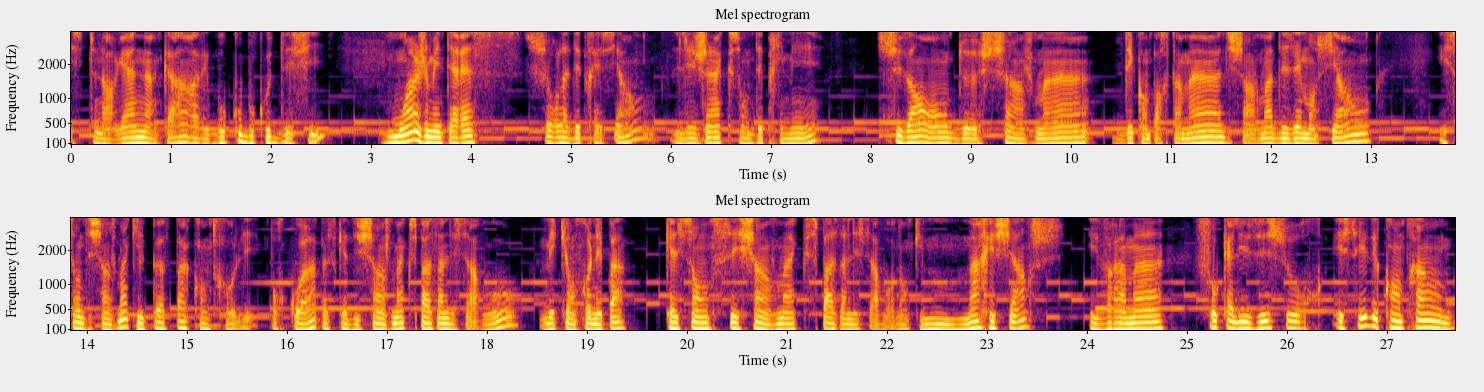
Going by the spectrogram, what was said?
C'est un organe encore avec beaucoup, beaucoup de défis. Moi, je m'intéresse sur la dépression. Les gens qui sont déprimés, souvent ont de changements des comportements, des changements des émotions. Ils sont des changements qu'ils ne peuvent pas contrôler. Pourquoi? Parce qu'il y a des changements qui se passent dans le cerveau, mais qu'on ne connaît pas. Quels sont ces changements qui se passent dans le cerveau? Donc, ma recherche est vraiment focalisée sur essayer de comprendre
